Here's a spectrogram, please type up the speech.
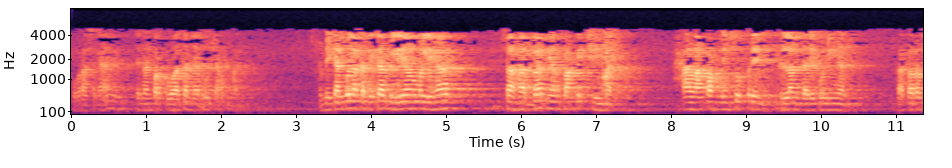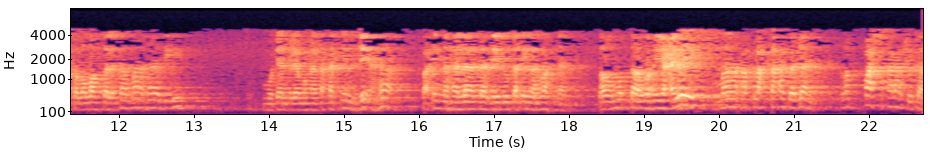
Keras sekali dengan perbuatan dan ucapan. Demikian pula ketika beliau melihat sahabat yang pakai jimat, halaqah min sufrin, gelang dari kuningan. Kata Rasulullah sallallahu alaihi wasallam, Kemudian beliau mengatakan inziha fa innaha la taziduka illa wahnan. Lau mutta ma. Lepas sekarang juga.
